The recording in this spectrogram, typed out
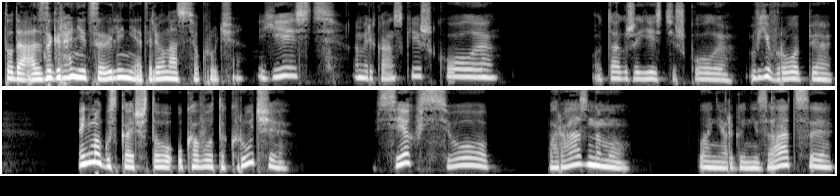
туда, за границу или нет? Или у нас все круче? Есть американские школы, также есть и школы в Европе. Я не могу сказать, что у кого-то круче. Всех все по-разному в плане организации.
